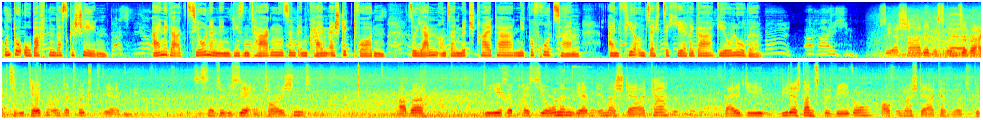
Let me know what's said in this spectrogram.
und beobachten das Geschehen. Einige Aktionen in diesen Tagen sind im Keim erstickt worden, so Jan und sein Mitstreiter Nico Frozheim, ein 64-jähriger Geologe. Sehr schade, dass unsere Aktivitäten unterdrückt werden. Es ist natürlich sehr enttäuschend, aber die Repressionen werden immer stärker weil die Widerstandsbewegung auch immer stärker wird. Der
